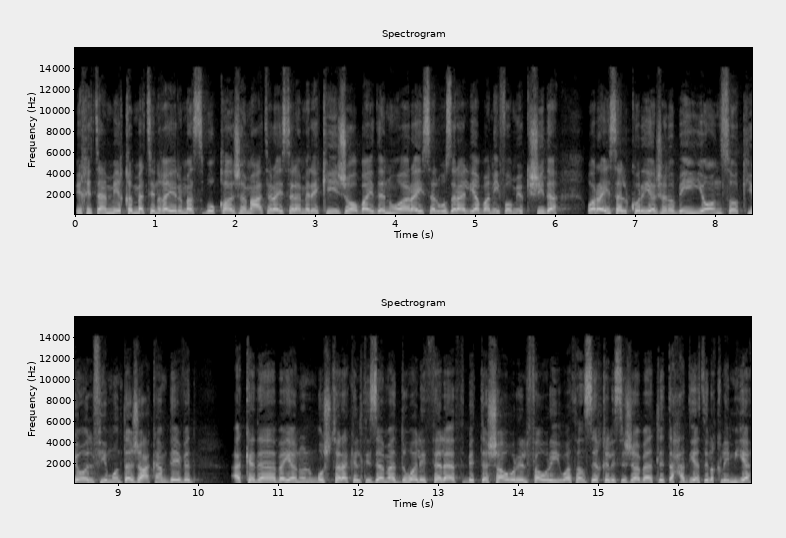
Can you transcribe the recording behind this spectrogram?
في ختام قمة غير مسبوقة جمعت الرئيس الأمريكي جو بايدن ورئيس الوزراء الياباني فوميو كيشيدا والرئيس الكوري الجنوبي يون سوك يول في منتجع كامب ديفيد. أكد بيان مشترك التزام الدول الثلاث بالتشاور الفوري وتنسيق الاستجابات للتحديات الإقليمية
